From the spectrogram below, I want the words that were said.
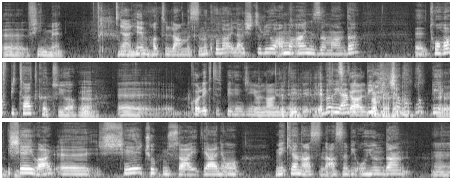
e, filme. Yani hem hatırlanmasını kolaylaştırıyor ama aynı zamanda e, tuhaf bir tat katıyor. Evet. Ee, kolektif bilincin yönlendirdiği bir yapıt böyle yani galiba. Bir, bir çabukluk bir evet. şey var. Ee, şeye çok müsait. Yani o mekan aslında aslında bir oyundan e,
